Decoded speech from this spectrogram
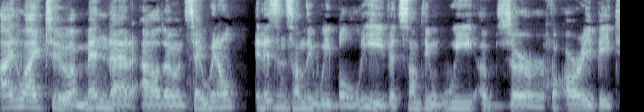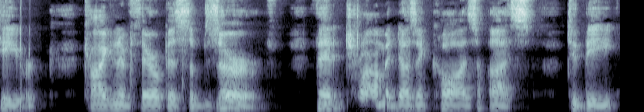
I'd like to amend that, Aldo, and say we don't, it isn't something we believe, it's something we observe, REBT or cognitive therapists observe that trauma doesn't cause us to be,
